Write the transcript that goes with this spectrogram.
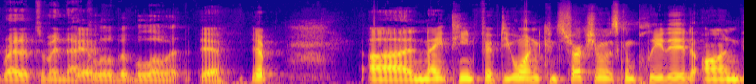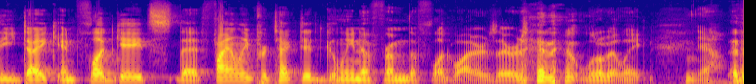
right up to my neck Yeah. a little bit below it. Yeah. Yep. Uh, 1951, construction was completed on the dike and floodgates that finally protected Galena from the floodwaters. They were a little bit late. Yeah. think-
